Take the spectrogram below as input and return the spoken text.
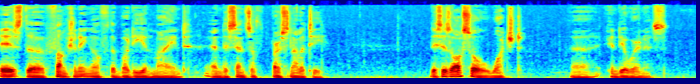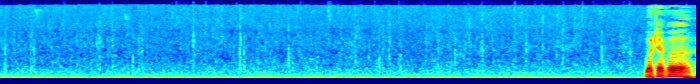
is the functioning of the body and mind and the sense of personality. This is also watched uh, in the awareness. Whatever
